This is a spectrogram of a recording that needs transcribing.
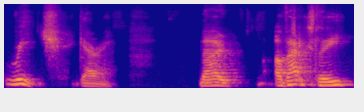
reach, Gary? No, I've actually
